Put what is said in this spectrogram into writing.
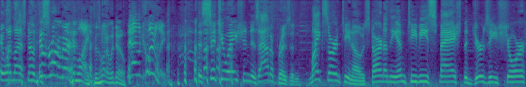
hey, one last note. It would ruin American life, is what it would do. Yeah, clearly. the situation is out of prison. Mike Sorrentino starred on the MTV smash The Jersey Shore,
